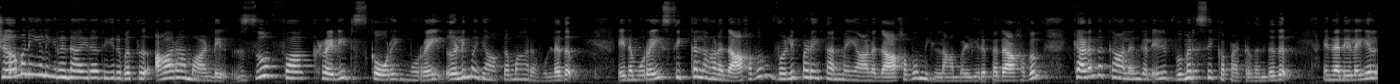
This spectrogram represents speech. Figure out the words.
ஜெர்மனியில் இரண்டாயிரத்தி இருபத்தி ஆறாம் ஆண்டில் ஜூஃபா கிரெடிட் ஸ்கோரிங் முறை எளிமையாக மாற உள்ளது இந்த முறை சிக்கலானதாகவும் வெளிப்படைத்தன்மையானதாகவும் இல்லாமல் இருப்பதாகவும் கடந்த காலங்களில் விமர்சிக்கப்பட்டு வந்தது. இந்த நிலையில்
